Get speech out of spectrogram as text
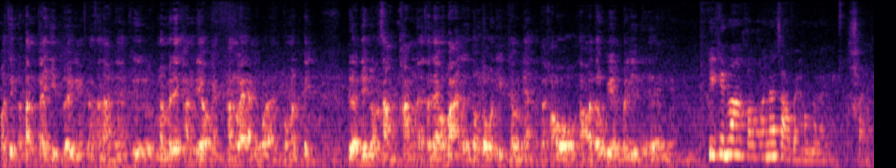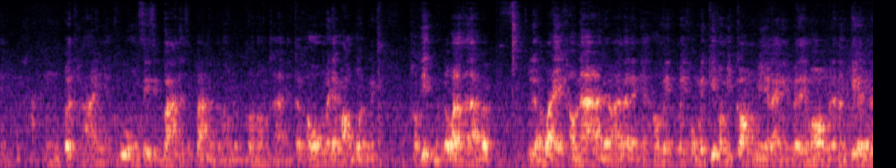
มาถึงก็ตั้งใจหยิบเลยไงลักษณะเนี้ยคือมันไม่ได้ครั้งเดียวไงครั้งแรกหรือว่าเพราะมันติดเดือนนี้เป็นสามครั้งเนี่ยแสดงว่าบ้านอื่นต้องโดนอีกแถวเนี้ยแต่เขาเขาอาจจะเวียนไปเรื่อยๆไง พี่คิดว่าเขาเขาน่าจะเอาไปทำอะไรขายขายอืมเปิดท้ายเงี้ยคู่สี่สิบบาทห้าสิบบาทก็ต้องก็ต้องขาย แต่เขาไม่ได้เหมาหมดไงเขาหยิบเหมือนกับว่าลักษณะแบบเหลือไว้เขาวหน้าเดี๋ยวอะไรเงี้ยเขาไม่ไม่คงไม่คิดว่ามีกล้องมีอะไรไม่ได้มองไม่ได้สังเกตอะไร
